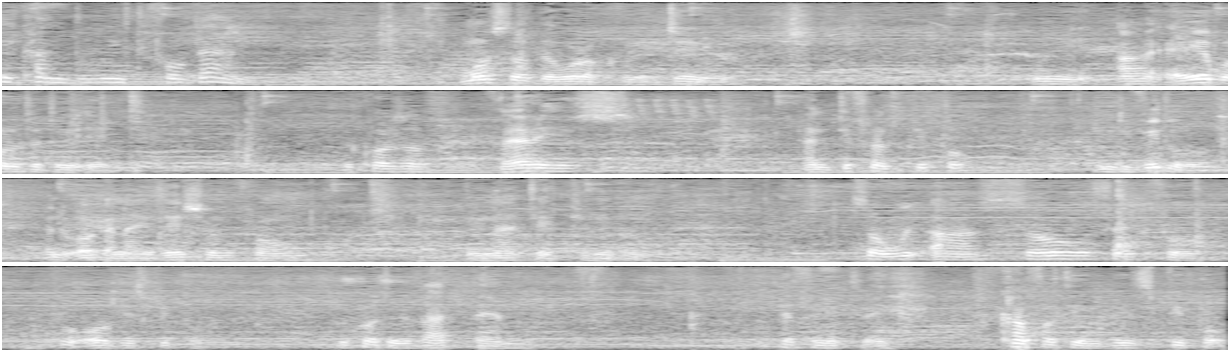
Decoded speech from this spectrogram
he can do it for them. Most of the work we do, we are able to do it because of various and different people, individuals and organizations from the United Kingdom. So we are so thankful to all these people because without them, definitely comforting these people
